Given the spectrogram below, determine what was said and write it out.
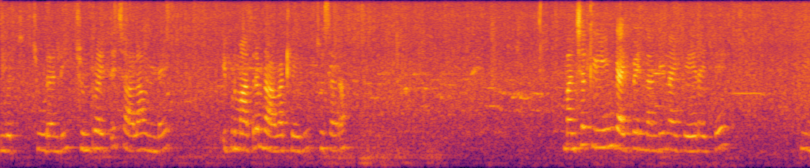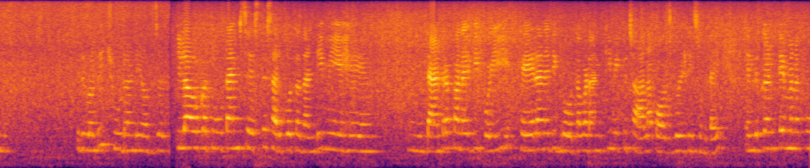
ఇంకో చూడండి. చుండ్రు అయితే చాలా ఉండే. ఇప్పుడు మాత్రం రావట్లేదు. చూసారా? మంచిగా క్లీన్గా అయిపోయిందండి నా హెయిర్ అయితే. ఇదిగో. ఇదిగోండి చూడండి అబ్జర్వ్ ఇలా ఒక టూ టైమ్స్ చేస్తే సరిపోతుందండి. మీ హెయిర్ డాండ్రఫ్ అనేది పోయి హెయిర్ అనేది గ్రోత్ అవ్వడానికి మీకు చాలా పాసిబిలిటీస్ ఉంటాయి. ఎందుకంటే మనకు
